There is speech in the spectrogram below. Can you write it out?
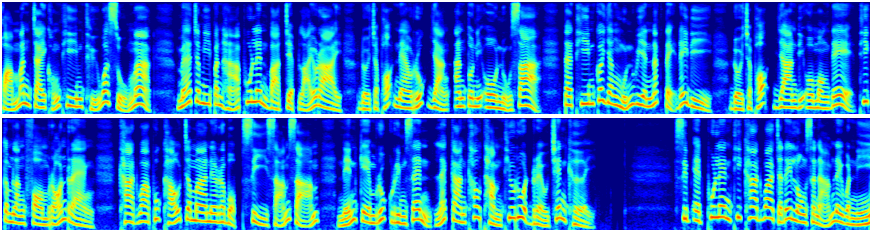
ความมั่นใจของทีมถือว่าสูงมาก แม้จะมีปัญหาผู้เล่นบาดเจ็บหลายราย โดยเฉพาะแนวรุกอย่างอันโตนิโอหนูซาแต่ทีมก็ยังหมุนเวียนนักเตะได้ดี โดยเฉพาะยานดิโอมองเดที่กำลังฟอร์มร้อนแรง คาดว่าพวกเขาจะมาในระบบ 4-3-3 เน้นเกมรุกริมเส้น และการเข้าทำที่รวดเร็วเช่นเคย 11 ผู้เล่นที่คาดว่าจะได้ลงสนามในวันนี้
